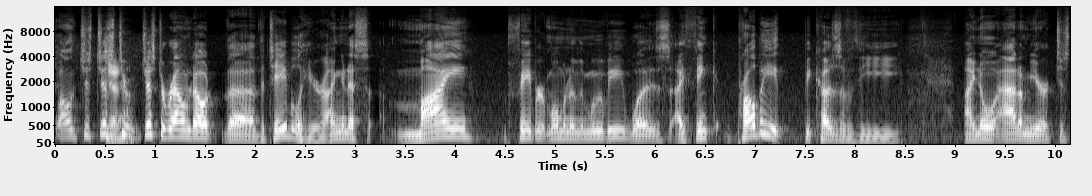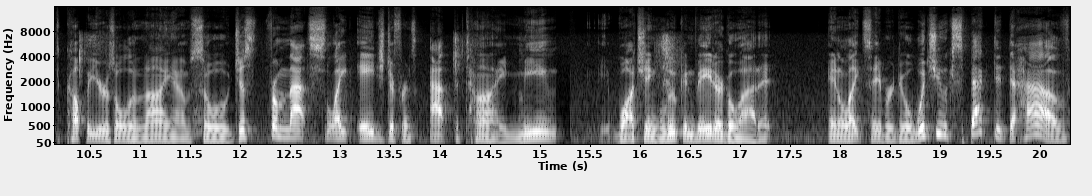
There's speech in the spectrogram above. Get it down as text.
Well, just just Yeah. to just to round out the the table here, I'm gonna s- my favorite moment of the movie was I think probably because of the. I know Adam, you're just a couple years older than I am, so just from that slight age difference at the time, me watching Luke and Vader go at it in a lightsaber duel, which you expected to have,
